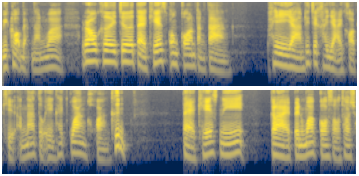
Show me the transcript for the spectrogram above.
วิเคราะห์แบบนั้นว่า เราเคยเจอแต่เคสองค์กรต่างๆ พยายามที่จะขยายขอบเขตอำนาจตัวเองให้กว้างขวางขึ้น แต่เคสนี้กลายเป็นว่ากสทช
